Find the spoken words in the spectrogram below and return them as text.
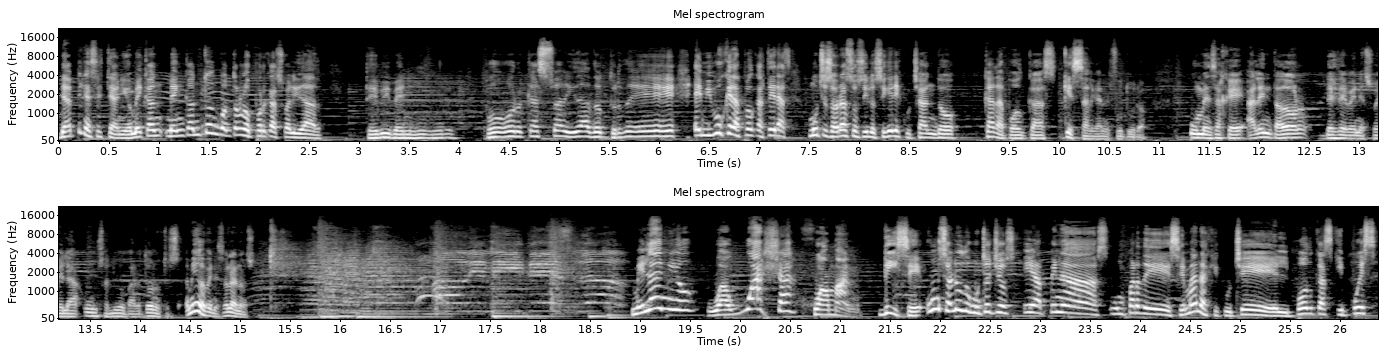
de apenas este año. Me, can- me encantó encontrarlos por casualidad. Te vi venir por casualidad, Doctor D. En mis búsquedas podcasteras, muchos abrazos y los seguiré escuchando cada podcast que salga en el futuro. Un mensaje alentador desde Venezuela. Un saludo para todos nuestros amigos venezolanos. Melanio Guaguaya Juamán dice: Un saludo, muchachos. He apenas un par de semanas que escuché el podcast y, pues,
